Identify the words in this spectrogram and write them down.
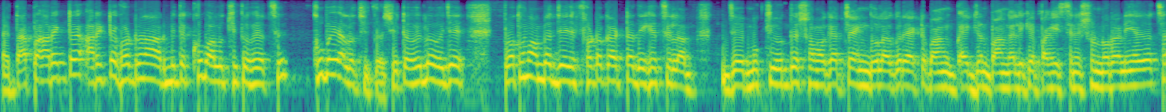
হ্যাঁ, তারপর আরেকটা আরেকটা ঘটনা আর্মিতে খুব আলোচিত হয়েছে খুবই আলোচিত। সেটা হলো ওই যে প্রথম আমরা যে ফটোকার্ডটা দেখেছিলাম যে মুক্তিযুদ্ধের সময়কার চ্যাংদোলা করে একটা একজন বাঙালিকে পাকিস্তানের সৈন্যরা নিয়ে যাচ্ছে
